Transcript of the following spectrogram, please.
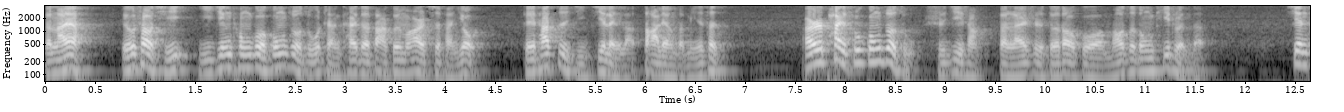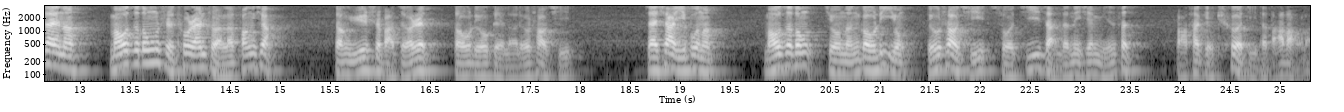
本来啊，刘少奇已经通过工作组展开的大规模二次反右，给他自己积累了大量的民愤，而派出工作组实际上本来是得到过毛泽东批准的。现在呢，毛泽东是突然转了方向，等于是把责任都留给了刘少奇。在下一步呢，毛泽东就能够利用刘少奇所积攒的那些民愤，把他给彻底的打倒了。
